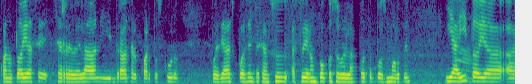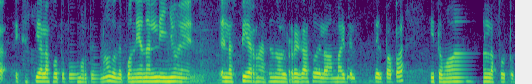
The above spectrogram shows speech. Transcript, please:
cuando todavía se, se revelaban y entrabas al cuarto oscuro, pues ya después empecé a, a estudiar un poco sobre la foto post-mortem y ahí ah. todavía ah, existía la foto por muerte, ¿no? Donde ponían al niño en, en las piernas, en el regazo de la mamá y del, del papá y tomaban la foto.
